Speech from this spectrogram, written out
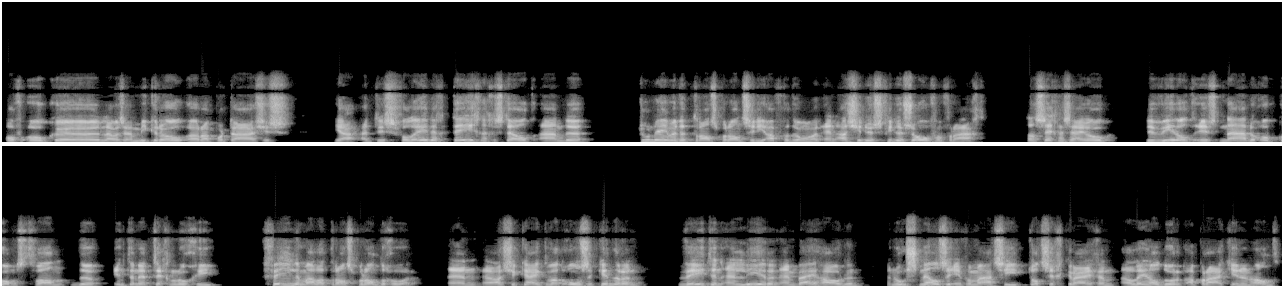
of ook, laten we zeggen, micro-rapportages. Ja, het is volledig tegengesteld aan de toenemende transparantie die afgedwongen wordt. En als je dus filosofen vraagt, dan zeggen zij ook: de wereld is na de opkomst van de internettechnologie vele malen transparanter geworden. En uh, als je kijkt wat onze kinderen weten en leren en bijhouden, en hoe snel ze informatie tot zich krijgen, alleen al door het apparaatje in hun hand,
